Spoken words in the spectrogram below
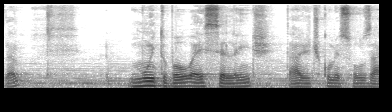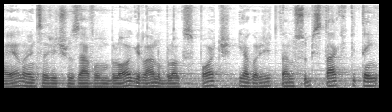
né? muito boa, excelente. Tá? A gente começou a usar ela. Antes a gente usava um blog lá no Blogspot e agora a gente está no Substack que tem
